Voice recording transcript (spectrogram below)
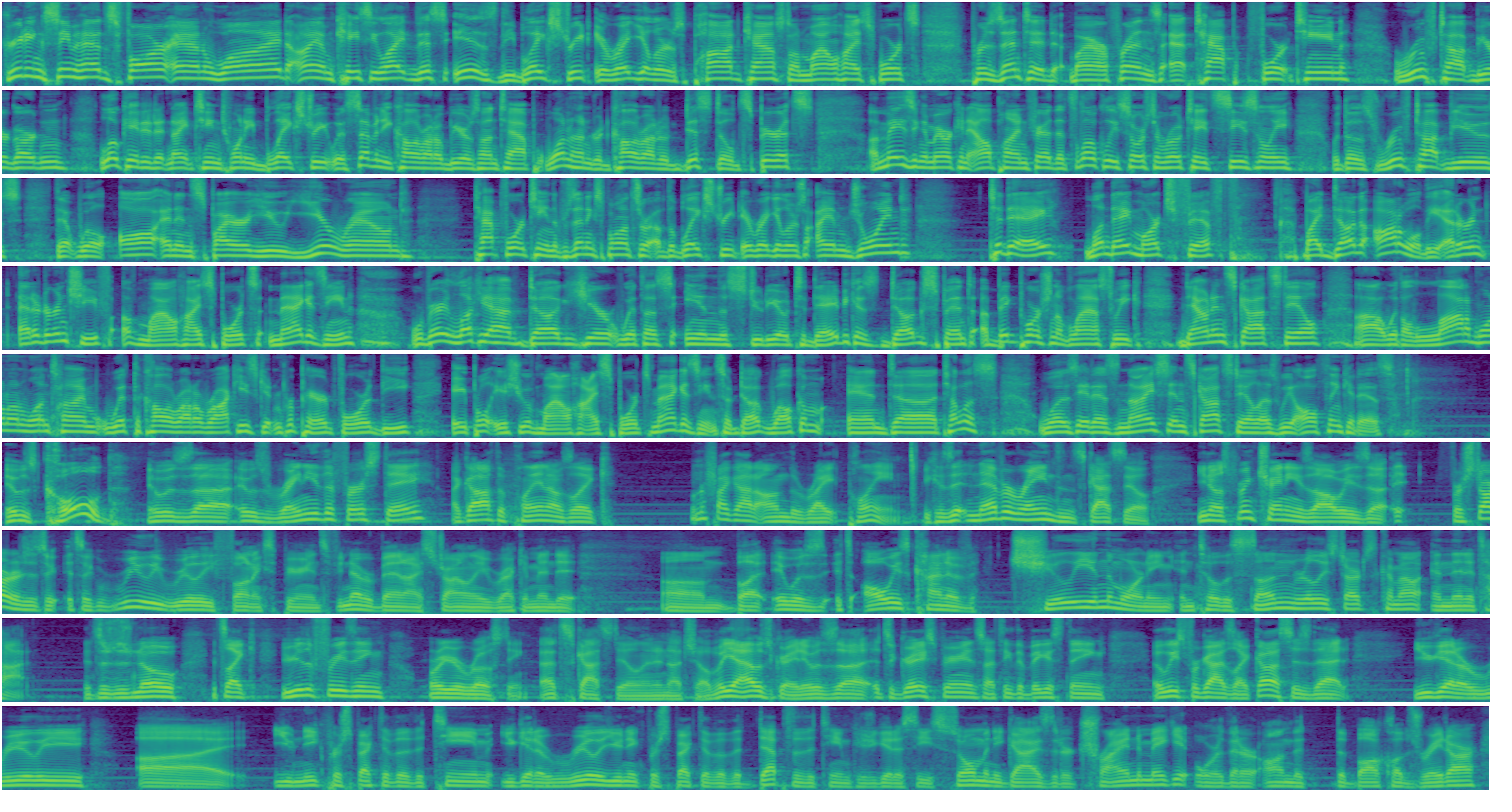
Greetings, Seamheads far and wide. I am Casey Light. This is the Blake Street Irregulars podcast on Mile High Sports, presented by our friends at Tap 14 Rooftop Beer Garden, located at 1920 Blake Street, with 70 Colorado beers on tap, 100 Colorado distilled spirits, amazing American Alpine fare that's locally sourced and rotates seasonally, with those rooftop views that will awe and inspire you year round. Tap 14, the presenting sponsor of the Blake Street Irregulars. I am joined today, Monday, March 5th, by Doug Ottewill, the editor in chief of Mile High Sports Magazine. We're very lucky to have Doug here with us in the studio today because Doug spent a big portion of last week down in Scottsdale uh, with a lot of one on one time with the Colorado Rockies getting prepared for the April issue of Mile High Sports Magazine. So, Doug, welcome and uh, tell us was it as nice in Scottsdale as we all think it is? It was cold. It was uh, it was rainy the first day. I got off the plane. I was like, I wonder if I got on the right plane because it never rains in Scottsdale. You know, spring training is always uh, it, for starters. It's a it's a really really fun experience. If you've never been, I strongly recommend it. Um, but it was it's always kind of chilly in the morning until the sun really starts to come out, and then it's hot. It's there's no. It's like you're either freezing or you're roasting. That's Scottsdale in a nutshell. But yeah, it was great. It was uh, it's a great experience. I think the biggest thing, at least for guys like us, is that you get a really uh, unique perspective of the team. You get a really unique perspective of the depth of the team because you get to see so many guys that are trying to make it or that are on the, the ball club's radar.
